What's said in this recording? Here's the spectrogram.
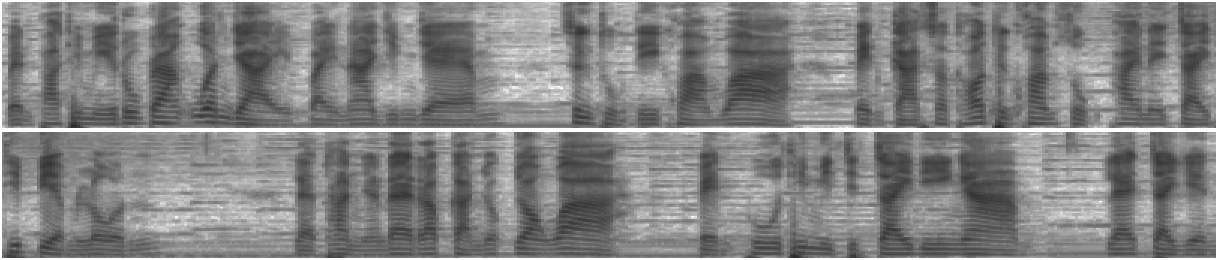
เป็นพระที่มีรูปร่างอ้วนใหญ่ใบหน้ายิ้มแย้ม ซึ่งถูกตีความว่าเป็นการสะท้อนถึงความสุขภายในใจที่เปี่ยมล้น และท่านยังได้รับการยกย่องว่า เป็นผู้ที่มีจิตใจดีงาม และใจเย็น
